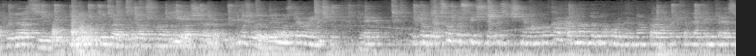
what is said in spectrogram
апеляції, ну, не так, апеляція справа Є. перше, можливо, Це я можливо інший. Е, Добре, суд посвідчити посвідченням адвоката надано ордер на право представляти інтереси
